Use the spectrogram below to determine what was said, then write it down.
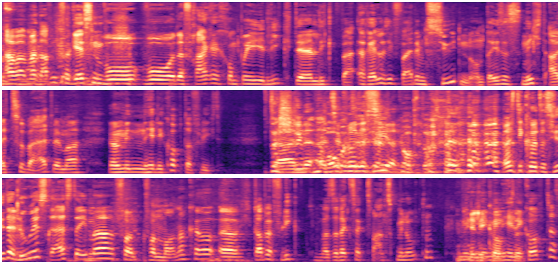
aber man darf nicht vergessen, wo, wo der Frankreich Grand Prix liegt. Der liegt relativ weit im Süden und da ist es nicht allzu weit, wenn man, wenn man mit einem Helikopter fliegt. Das Dann, stimmt, äh, Côte der d'Azur. Helikopter. Weißt du, d'Azur, der Louis reist da immer von, von Monaco, äh, ich glaube, er fliegt, was hat er gesagt, 20 Minuten? Mit, Helikopter. Mit dem Helikopter.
